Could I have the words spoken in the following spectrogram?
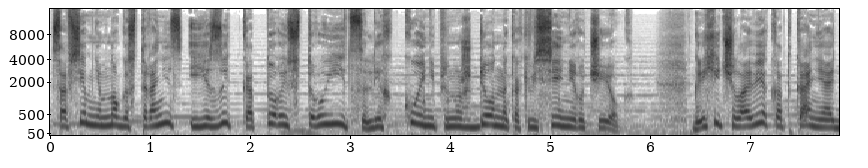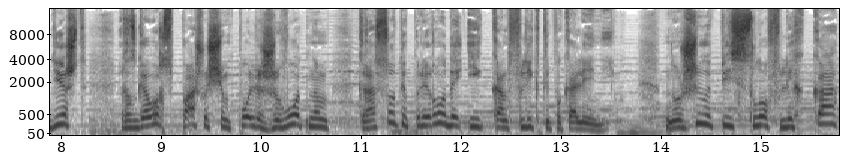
совсем немного страниц и язык, который струится легко и непринужденно, как весенний ручеек. Грехи человека, ткани одежд, разговор с пашущим поле животным, красоты природы и конфликты поколений. Но живопись слов легка,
